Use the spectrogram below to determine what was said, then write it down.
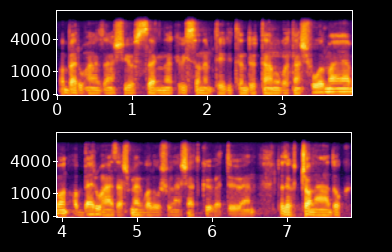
a beruházási összegnek vissza nem térítendő támogatás formájában a beruházás megvalósulását követően. Tehát ezek a családok,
